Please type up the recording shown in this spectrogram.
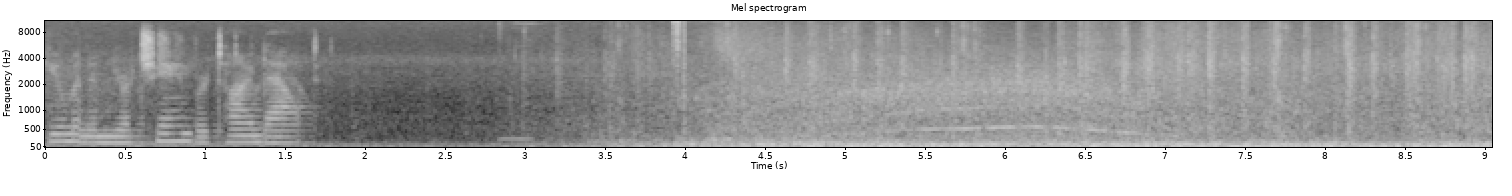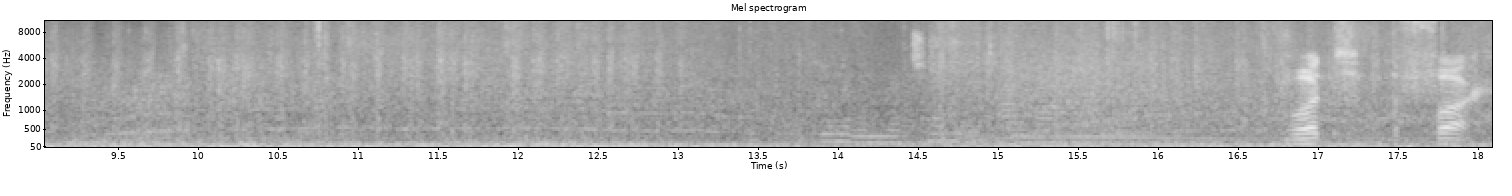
Human in your chamber timed out. Human in your chamber timed out. What the fuck?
